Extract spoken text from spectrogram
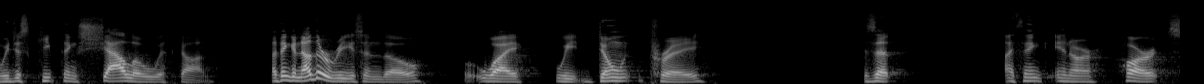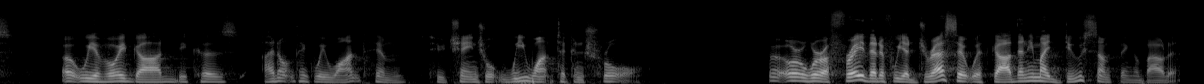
We just keep things shallow with God. I think another reason, though, why we don't pray is that I think in our hearts uh, we avoid God because I don't think we want Him to change what we want to control. Or we're afraid that if we address it with God, then He might do something about it.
